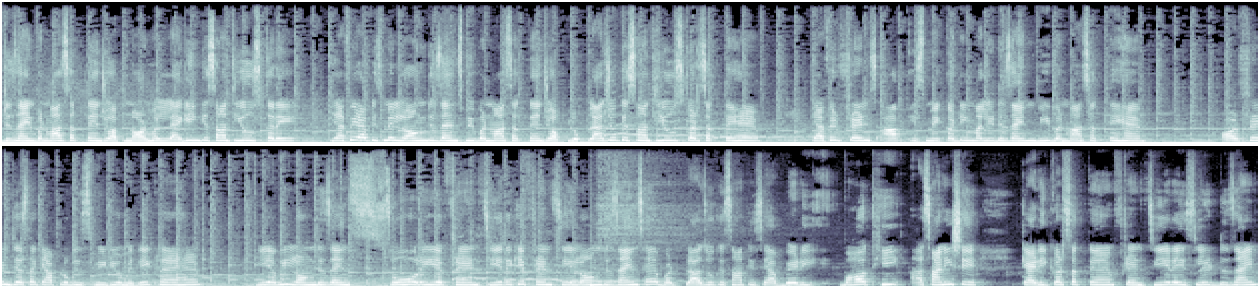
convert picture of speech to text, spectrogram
design बनवा सकते हैं, जो आप नॉर्मल लेगिंग के साथ यूज़ करें, या फिर आप इसमें लॉन्ग डिज़ाइंस भी बनवा सकते हैं, जो आप लोग प्लाजो के साथ यूज़ कर सकते हैं। या फिर फ्रेंड्स आप इसमें कटिंग वाली डिज़ाइन भी बनवा सकते हैं। और फ्रेंड्स जैसा कि आप लोग इस वीडियो में देख रहे हैं, ये अभी लॉन्ग डिज़ाइन शो हो रही है फ्रेंड्स ये देखिए फ्रेंड्स ये लॉन्ग डिज़ाइंस है बट प्लाजो के साथ इसे आप बेडी बहुत ही आसानी से कैरी कर सकते हैं। फ्रेंड्स ये रही स्लिट डिज़ाइन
